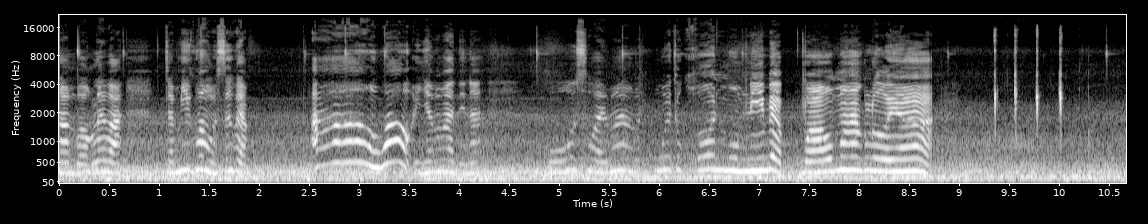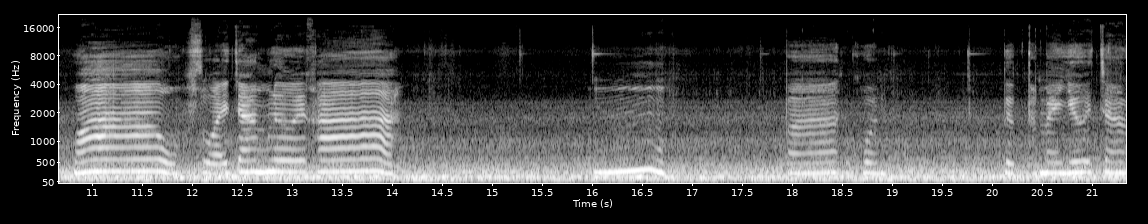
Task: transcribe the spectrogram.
นำบอกเลยว่า จะมีความรู้สึกแบบอ้าวว้าวอหยังประมาณนี้นะโอ้สวยมากอุ้ยทุกคนมุมนี้แบบว้าวมากเลยอะว้าว สวยจังเลยค่ะ อืมปลาทุกคน ตึกทำไมเยอะจัง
